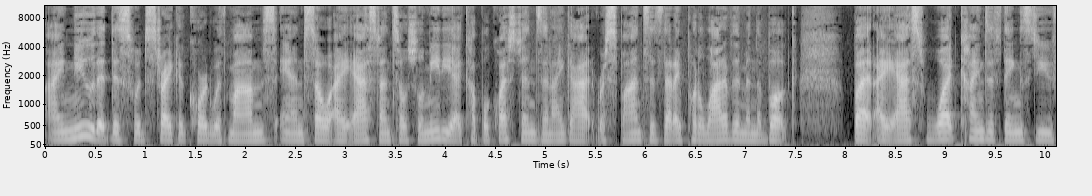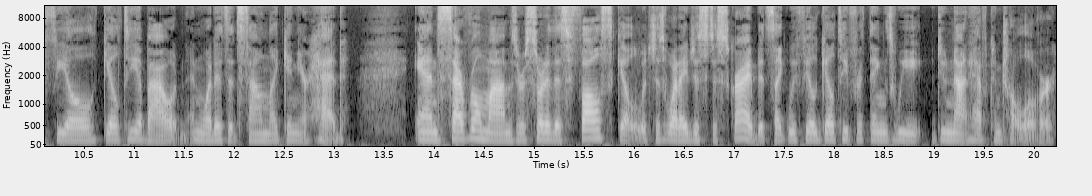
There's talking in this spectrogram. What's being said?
I knew that this would strike a chord with moms, and so I asked on social media a couple questions, and I got responses that I put a lot of them in the book. But I asked, what kinds of things do you feel guilty about, and what does it sound like in your head? And several moms are sort of this false guilt, which is what I just described. It's like we feel guilty for things we do not have control over.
